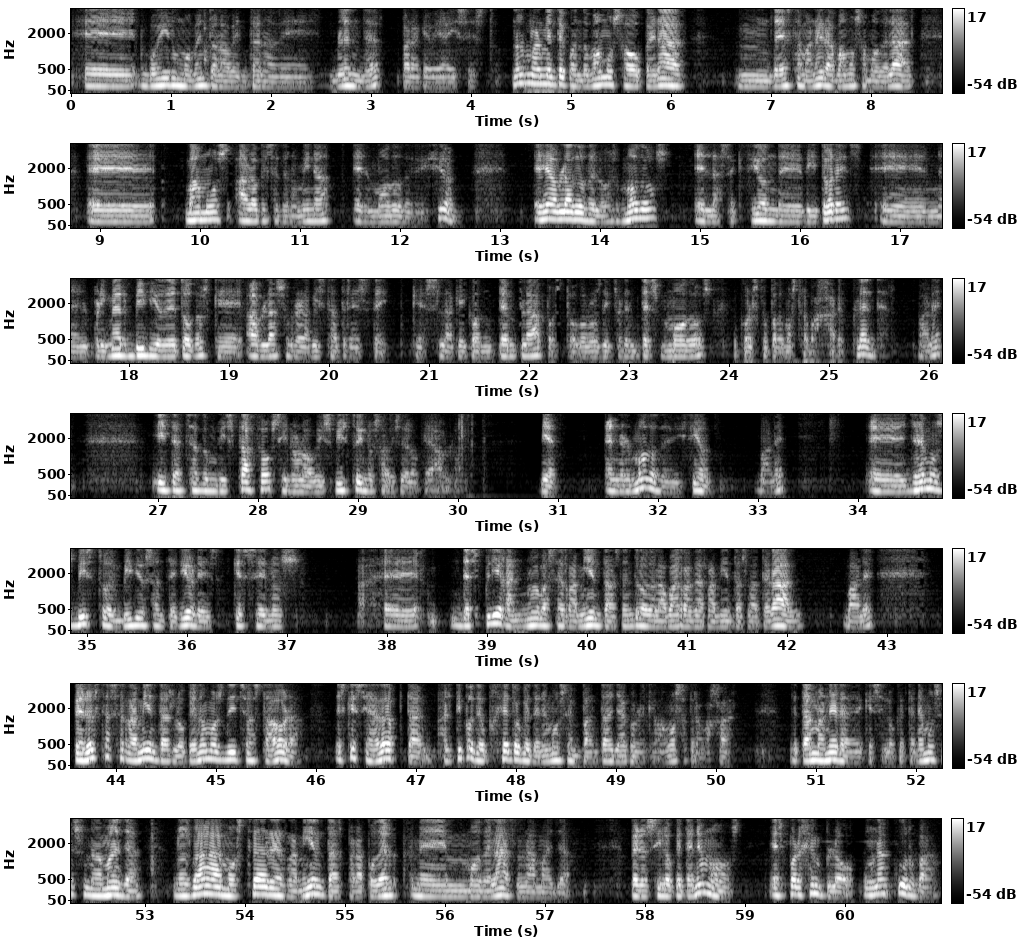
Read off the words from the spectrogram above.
voy a ir un momento a la ventana de Blender para que veáis esto. Normalmente cuando vamos a operar mm, de esta manera, vamos a modelar, vamos a lo que se denomina el modo de edición. He hablado de los modos en la sección de editores, en el primer vídeo de todos que habla sobre la vista 3D, que es la que contempla pues, todos los diferentes modos con los que podemos trabajar en Blender, ¿vale? Y te echad un vistazo si no lo habéis visto y no sabéis de lo que hablo. Bien, en el modo de edición, ¿vale? Eh, ya hemos visto en vídeos anteriores que se nos eh, despliegan nuevas herramientas dentro de la barra de herramientas lateral, ¿vale? Pero estas herramientas, lo que no hemos dicho hasta ahora, es que se adaptan al tipo de objeto que tenemos en pantalla con el que vamos a trabajar. De tal manera de que si lo que tenemos es una malla, nos va a mostrar herramientas para poder eh, modelar la malla. Pero si lo que tenemos es, por ejemplo, una curva,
